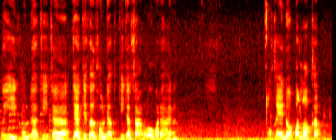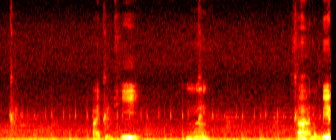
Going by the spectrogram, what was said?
เอ้ยเขาเลือกที่จะแต่ที่เกิดเขาเลือกที่จะสร้างโลก็ได้นะ โอเคโดนปลดล็อกครับ ไปพื้นที่ อืมสร้างอนุบิส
